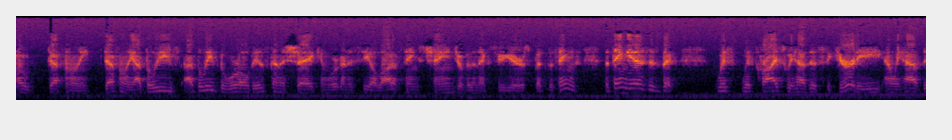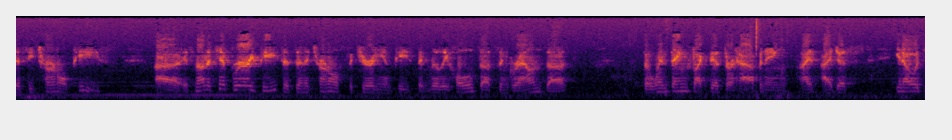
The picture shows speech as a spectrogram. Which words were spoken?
Oh, definitely, definitely. I believe I believe the world is going to shake, and we're going to see a lot of things change over the next few years. But the things, the thing is, is that with with Christ we have this security and we have this eternal peace uh, it's not a temporary peace; it's an eternal security and peace that really holds us and grounds us. So when things like this are happening, I, I just, you know, it's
